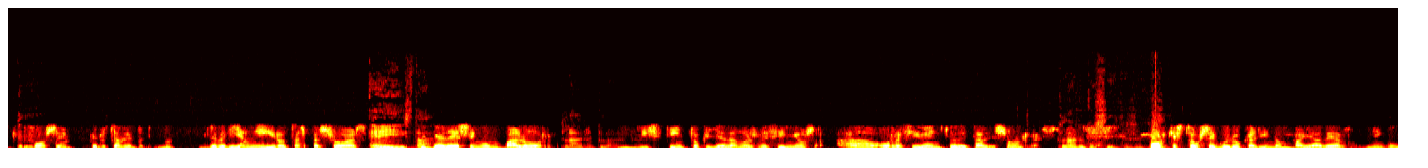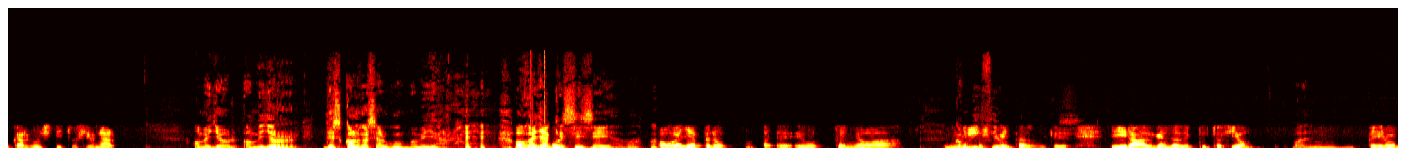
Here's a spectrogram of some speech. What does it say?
que sí. fosen, pero tamén deberían ir outras persoas que lle desen un valor claro, claro, claro. distinto que lle dan os veciños ao recibimento de tales honras. Claro que sí. Que sí. Porque estou seguro que ali non vai haber ningún cargo institucional. O mellor, o mellor descolgas algún, o mellor. o gallá pues, que sí sea. o gallá, pero eh, eu teño a convicción de que irá alguén da deputación Vale. Mm, pero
